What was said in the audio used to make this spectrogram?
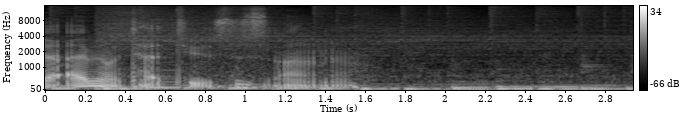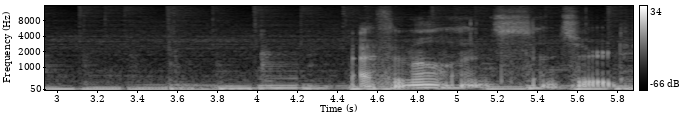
Yeah, I have no tattoos. This is, I don't know. FML Uncensored.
